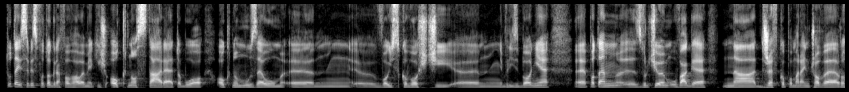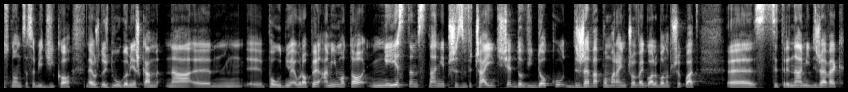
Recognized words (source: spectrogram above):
Tutaj sobie sfotografowałem jakieś okno stare, to było okno Muzeum Wojskowości w Lizbonie. E, potem e, zwróciłem uwagę na drzewko pomarańczowe rosnące sobie dziko. Ja już dość długo mieszkam na e, południu Europy, a mimo to nie jestem w stanie przyzwyczaić się do widoku drzewa pomarańczowego albo na przykład z cytrynami drzewa drzewek,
